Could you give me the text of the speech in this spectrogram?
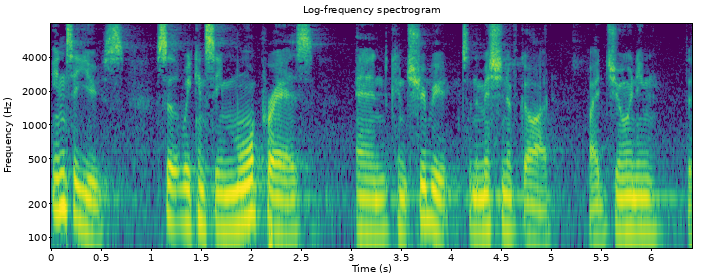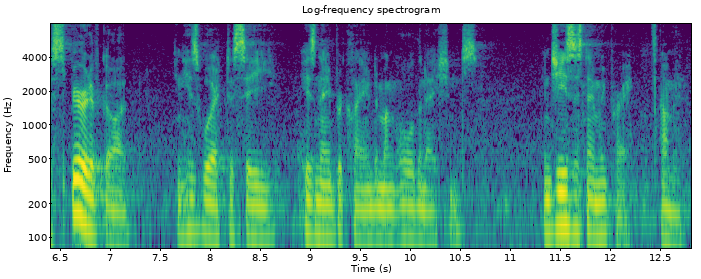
into use so that we can see more prayers and contribute to the mission of God by joining the Spirit of God in His work to see his name proclaimed among all the nations. In Jesus' name we pray. Amen.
